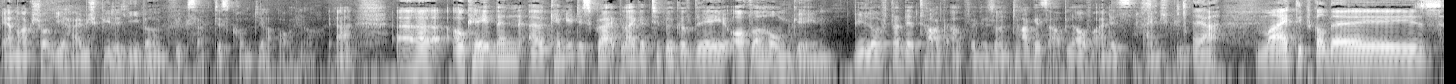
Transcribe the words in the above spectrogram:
er mag schon die Heimspiele lieber und wie gesagt, das kommt ja auch noch. Ja. Uh, okay, then uh, can you describe like a typical day of a home game? Wie läuft dann der Tag ab, wenn du so einen Tagesablauf eines Heimspiels? Yeah, my typical day is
